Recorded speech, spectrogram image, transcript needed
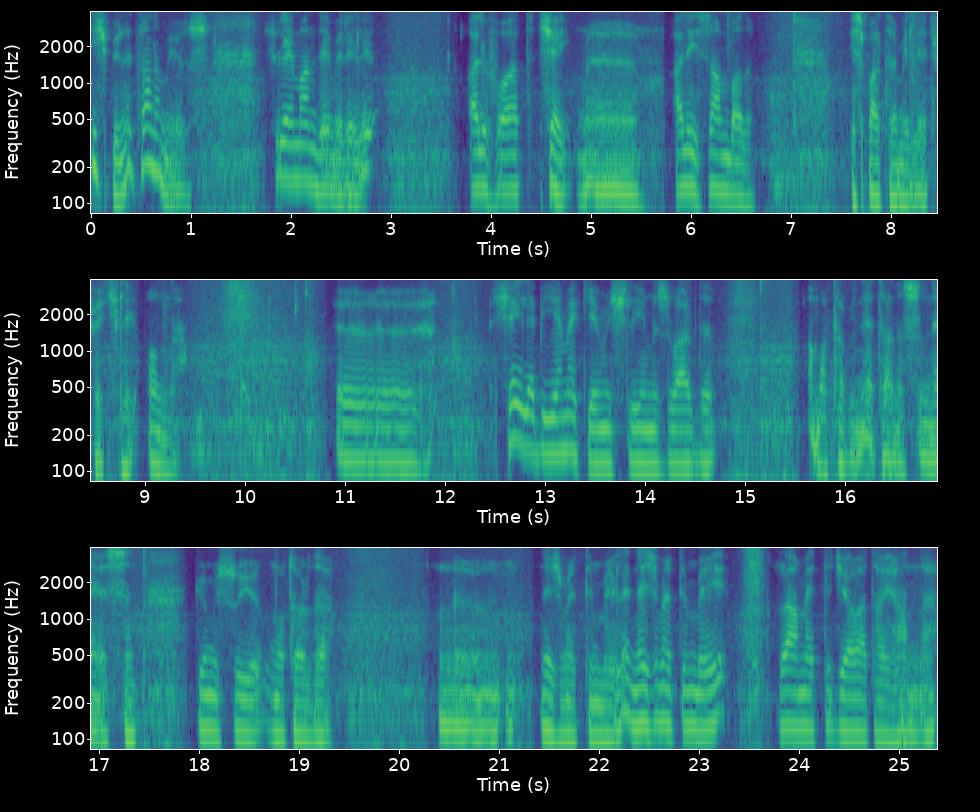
hiçbirini tanımıyoruz. Süleyman Demireli, Ali Fuat şey e, Ali İhsan Balı İsparta milletvekili onunla. E, şeyle bir yemek yemişliğimiz vardı. Ama tabii ne tanısın ne etsin. Gümüş suyu motorda e, Necmettin Bey'le. Necmettin Bey'i rahmetli Cevat Ayhan'la.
